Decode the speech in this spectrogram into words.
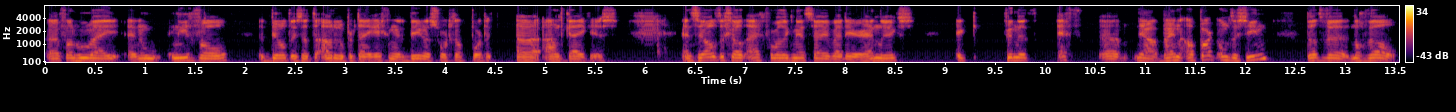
uh, van hoe wij, en hoe in ieder geval het beeld is dat de oudere partij richting het Berensoortrapport uh, aan het kijken is. En hetzelfde geldt eigenlijk voor wat ik net zei bij de heer Hendricks. Ik vind het echt uh, ja, bijna apart om te zien dat we nog wel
